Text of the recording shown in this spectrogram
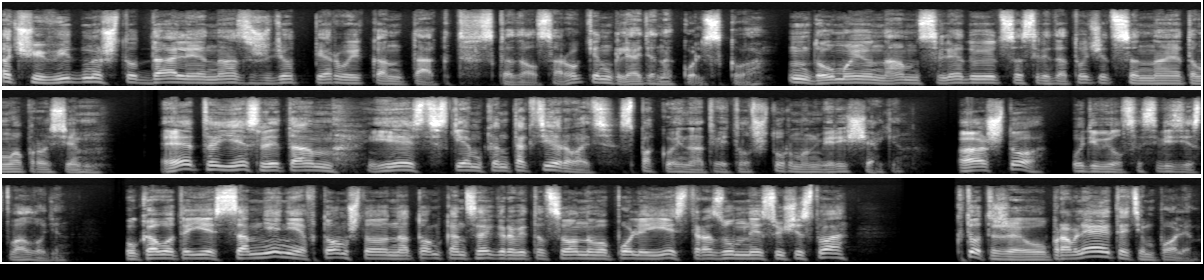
«Очевидно, что далее нас ждет первый контакт», — сказал Сорокин, глядя на Кольского. «Думаю, нам следует сосредоточиться на этом вопросе». «Это если там есть с кем контактировать», — спокойно ответил штурман Верещагин. «А что?» — удивился связист Володин. «У кого-то есть сомнения в том, что на том конце гравитационного поля есть разумные существа? Кто-то же управляет этим полем?»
